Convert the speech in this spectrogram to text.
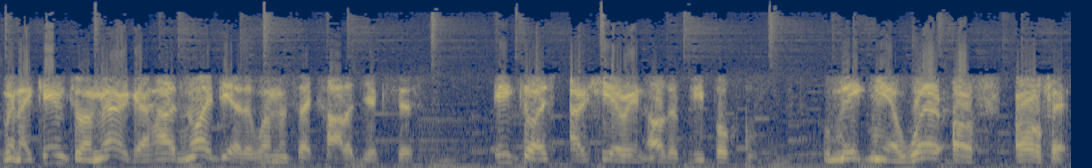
When I came to America, I had no idea that women's psychology exists until I started hearing other people who, who make me aware of of it.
